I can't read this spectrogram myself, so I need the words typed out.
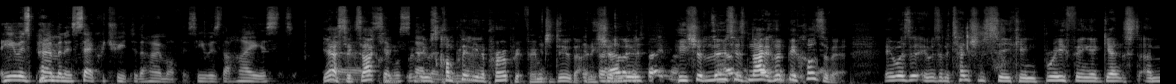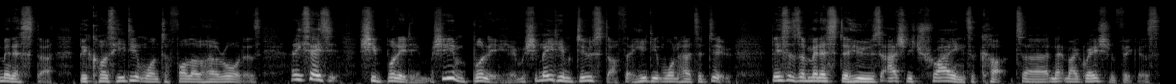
he was permanent secretary to the Home Office. He was the highest. Yes, uh, exactly. It was completely inappropriate for him to do that, and he should a lose. He should It's lose his knighthood because of it. It was it was an attention-seeking briefing against a minister because he didn't want to follow her orders, and he says she bullied him. She didn't bully him. She made him do stuff that he didn't want her to do. This is a minister who's actually trying to cut uh, net migration figures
